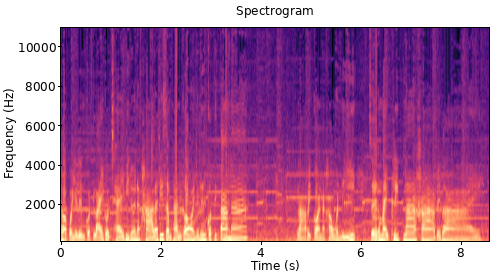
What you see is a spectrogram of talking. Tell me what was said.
ชอบก็อย่าลืมกดไลค์กดแชร์ให้พี่ด้วยนะคะ และที่สำคัญก็อย่าลืมกดติดตามนะ ลาไปก่อนนะคะ วันนี้เจอกันใหม่คลิปหน้าค่ะบ๊ายบาย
